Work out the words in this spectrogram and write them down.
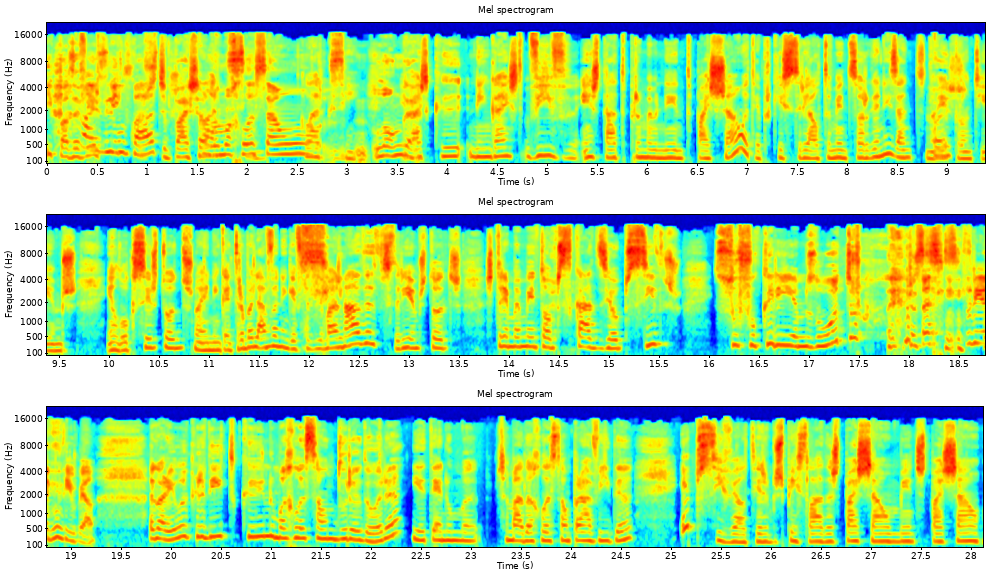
E pode haver picos de paixão Claro numa relação Claro que sim. longa. Eu acho que ninguém vive em estado permanente de paixão, até porque isso seria altamente desorganizante, não é? Pois. Pronto, íamos enlouquecer todos, não é? Ninguém trabalhava, ninguém fazia mais nada, seríamos todos extremamente obcecados e obsessivos, sufocaríamos o outro, seria terrível. Agora, eu acredito que numa relação duradoura e até numa chamada relação para a vida, é possível termos pinceladas de paixão, momentos de paixão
